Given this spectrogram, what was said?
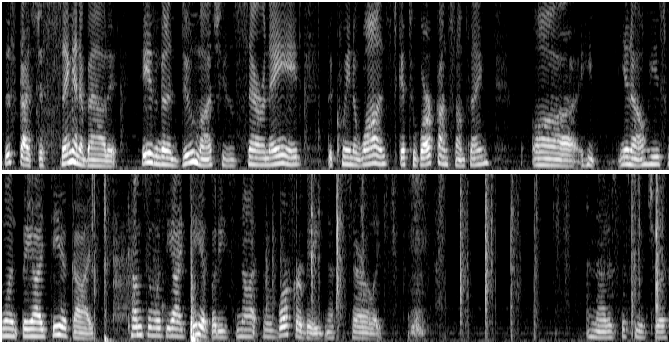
This guy's just singing about it. He isn't going to do much. He's serenade the Queen of Wands to get to work on something. Uh, he, you know, he's one, the idea guy. Comes in with the idea, but he's not the worker bee necessarily. And that is the future.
